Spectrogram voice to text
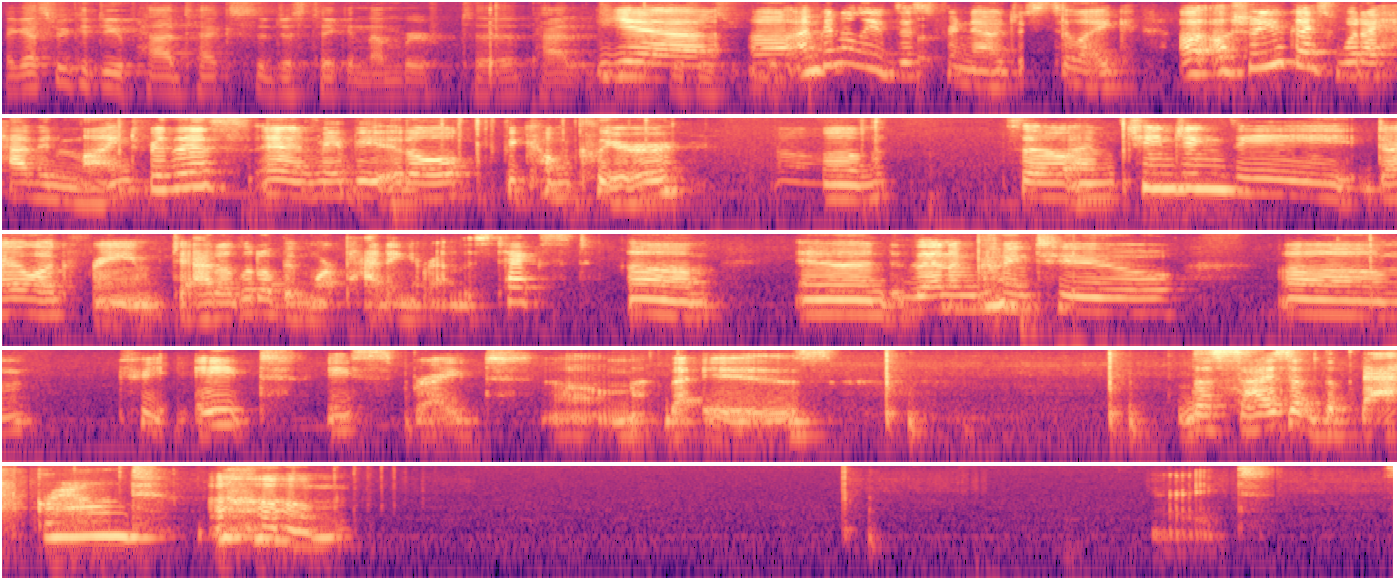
I guess we could do pad text to just take a number to pad it. to, Yeah, uh, I'm gonna leave this for now, just to like. I'll, I'll show you guys what I have in mind for this, and maybe it'll become clearer. Um, so I'm changing the dialogue frame to add a little bit more padding around this text, um, and then I'm going to um, create a sprite um, that is the size of the background. Um, All right.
